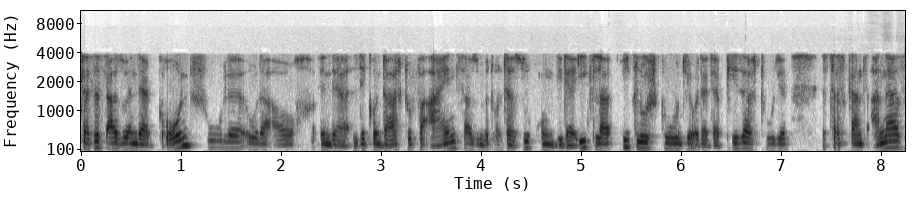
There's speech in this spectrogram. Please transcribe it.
Das ist also in der Grundschule oder auch in der Sekundarstufe 1, also mit Untersuchungen wie der IGLU-Studie oder der PISA-Studie, ist das ganz anders.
